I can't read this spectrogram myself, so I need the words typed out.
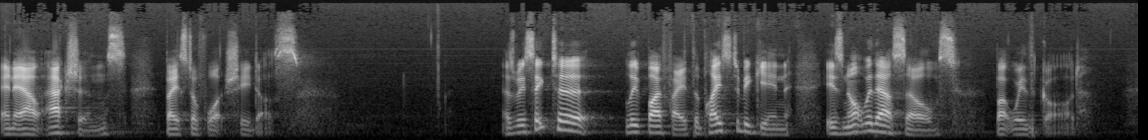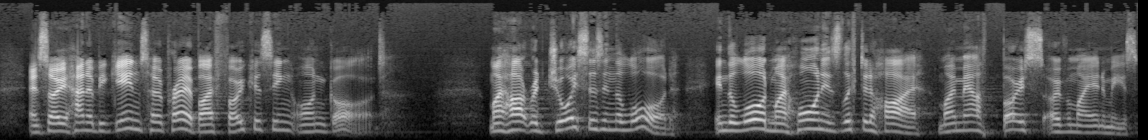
and our actions based off what she does. As we seek to live by faith, the place to begin is not with ourselves, but with God. And so Hannah begins her prayer by focusing on God. My heart rejoices in the Lord. In the Lord, my horn is lifted high. My mouth boasts over my enemies,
